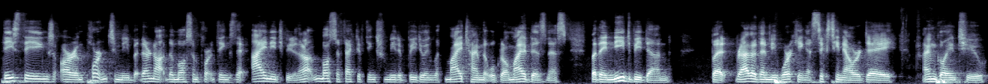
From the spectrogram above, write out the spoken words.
these things are important to me, but they're not the most important things that I need to be doing. They're not the most effective things for me to be doing with my time that will grow my business, but they need to be done. But rather than me working a 16 hour day, I'm going to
